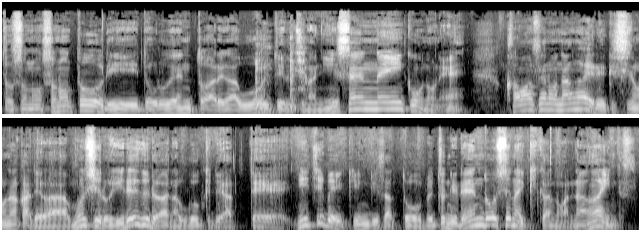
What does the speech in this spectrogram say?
とそのその通りドル円とあれが動いているというのは2000年以降のね為替の長い歴史の中ではむしろイレギュラーな動きであって日米金利差と別に連動してない期間のが長いんです。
